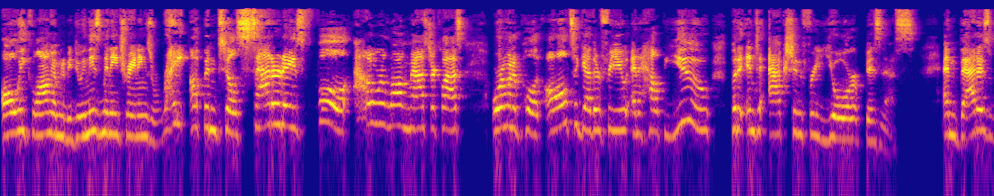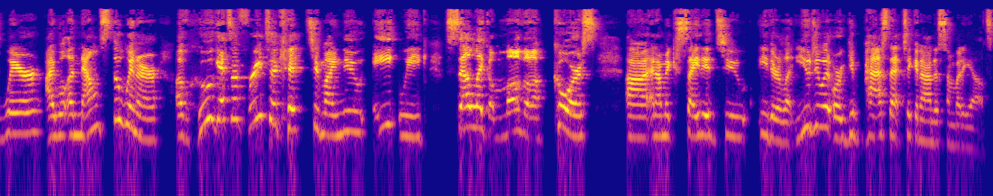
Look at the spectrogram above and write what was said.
All week long, I'm going to be doing these mini trainings right up until Saturday's full hour long masterclass or I'm going to pull it all together for you and help you put it into action for your business. And that is where I will announce the winner of who gets a free ticket to my new eight week Sell Like a Mother course. Uh, and I'm excited to either let you do it or give pass that ticket on to somebody else.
